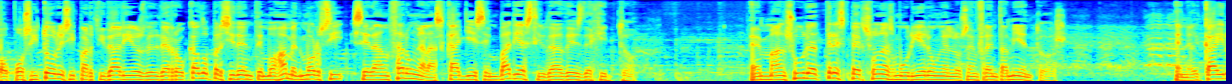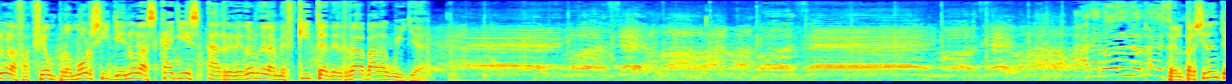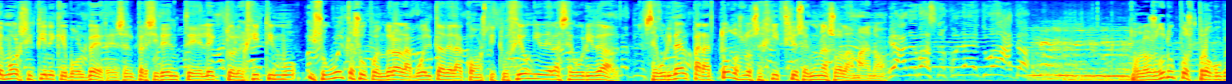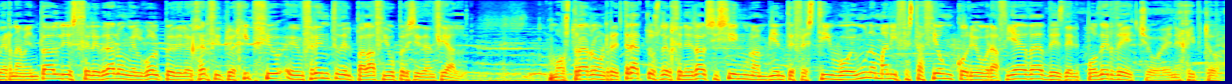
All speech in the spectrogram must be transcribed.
Opositores y partidarios del derrocado presidente Mohamed Morsi se lanzaron a las calles en varias ciudades de Egipto. En Mansura, tres personas murieron en los enfrentamientos. En el Cairo, la facción pro-Morsi llenó las calles alrededor de la mezquita del Rab El presidente Morsi tiene que volver, es el presidente electo legítimo y su vuelta supondrá la vuelta de la constitución y de la seguridad. Seguridad para todos los egipcios en una sola mano. Los grupos progubernamentales celebraron el golpe del ejército egipcio enfrente del palacio presidencial. Mostraron retratos del general Sisi en un ambiente festivo en una manifestación coreografiada desde el poder de hecho en Egipto.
